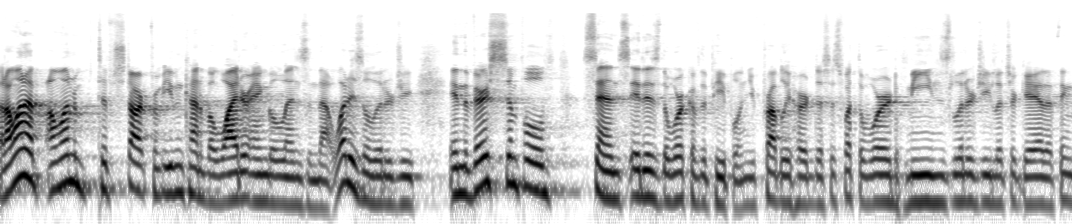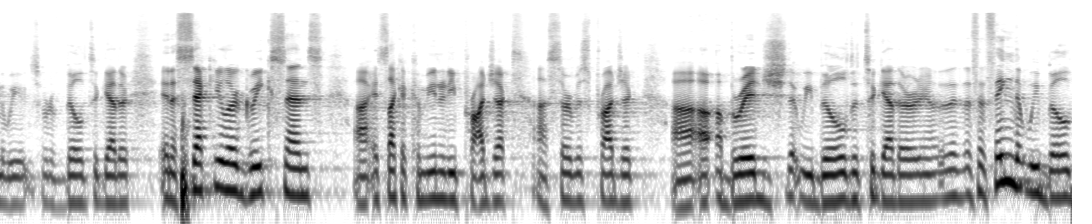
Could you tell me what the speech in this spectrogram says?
But I want to I want to start from even kind of a wider angle lens than that. What is a liturgy? In the very simple sense, it is the work of the people, and you've probably heard this. It's what the word means: liturgy, liturgia, the thing that we sort of build together. In a secular Greek sense, uh, it's like a community project, a service project, uh, a, a, bridge that we build together. You know, the, the, thing that we build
